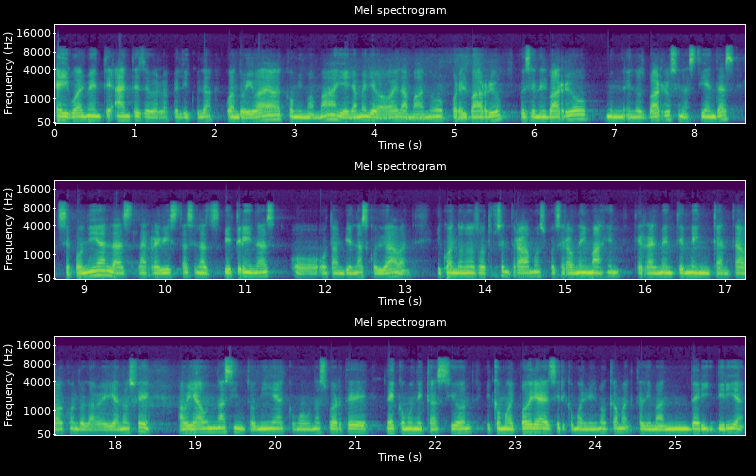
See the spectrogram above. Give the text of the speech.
E igualmente antes de ver la película, cuando iba con mi mamá y ella me llevaba de la mano por el barrio, pues en el barrio, en los barrios, en las tiendas, se ponían las, las revistas en las vitrinas o, o también las colgaban. Y cuando nosotros entrábamos, pues era una imagen que realmente me encantaba cuando la veía, no sé, había una sintonía, como una suerte de, comunicación y como él podría decir, como el mismo Calimán diría,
